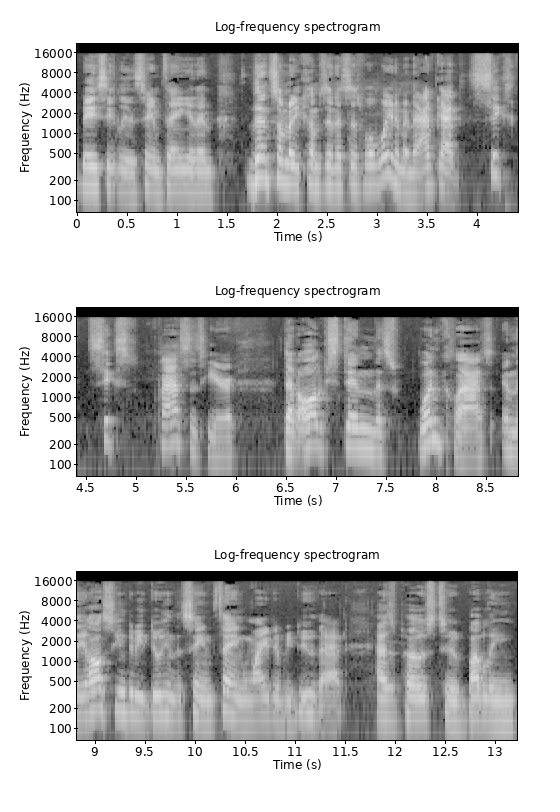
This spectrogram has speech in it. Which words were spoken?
basically the same thing and then then somebody comes in and says well wait a minute i've got six six classes here that all extend this one class and they all seem to be doing the same thing. Why did we do that? As opposed to bubbling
